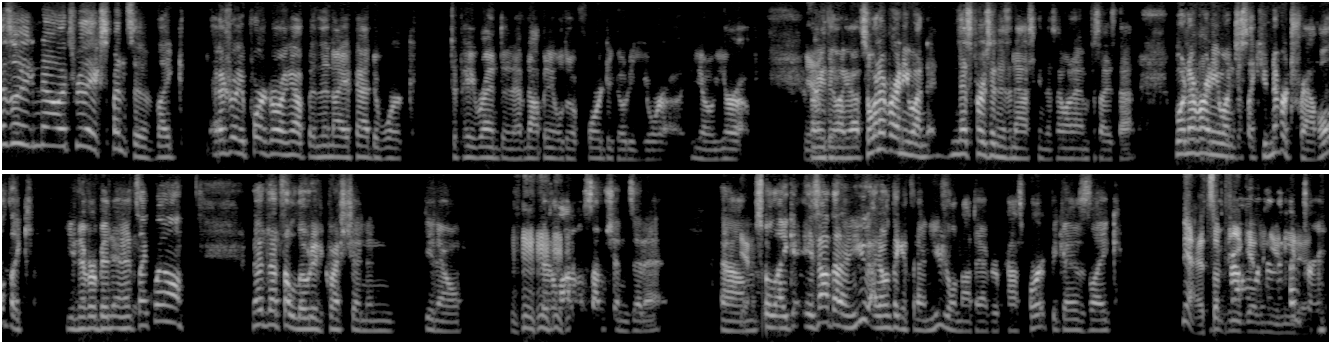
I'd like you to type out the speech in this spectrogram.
It's like no, it's really expensive. Like I was really poor growing up, and then I've had to work to pay rent and have not been able to afford to go to Europe, you know, Europe Yeah. or anything like that. So whenever anyone, this person isn't asking this, I want to emphasize that. But whenever anyone just like you've never traveled, like you've never been, and it's like, well, that, that's a loaded question, and you know, there's a lot of assumptions in it. Um, Yeah. So like, it's not that unusual. I don't think it's that unusual not to have your passport because like yeah, it's something you get when you need the it.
